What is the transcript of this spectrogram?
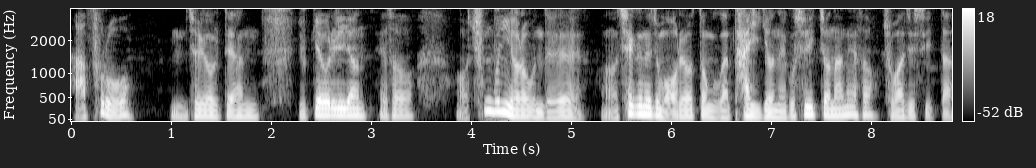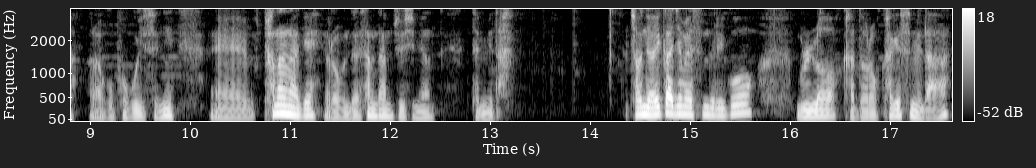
앞으로 음, 저희가 볼 때 한 6개월 1년 해서 어, 충분히 여러분들 어, 최근에 좀 어려웠던 구간 다 이겨내고 수익 전환해서 좋아질 수 있다라고 보고 있으니 에, 편안하게 여러분들 상담 주시면 됩니다. 전 여기까지 말씀드리고 물러가도록 하겠습니다.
